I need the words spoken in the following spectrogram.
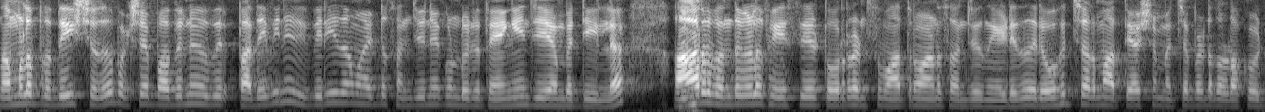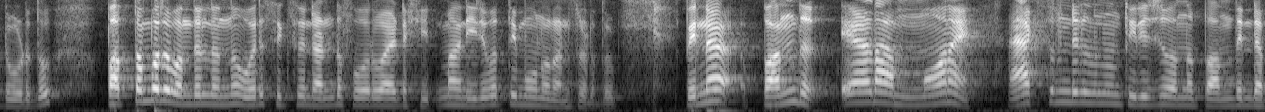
നമ്മൾ പ്രതീക്ഷിച്ചത്. പക്ഷേ പതിന് പതിവിന് വിപരീതമായിട്ട് സഞ്ജുവിനെ കൊണ്ട് ഒരു തേങ്ങയും ചെയ്യാൻ പറ്റിയില്ല. ആറ് പന്തുകൾ ഫേസ് ചെയ്ത് ടൂർ റൺസ് മാത്രമാണ് സഞ്ജു നേടിയത്. രോഹിത് ശർമ്മ അത്യാവശ്യം മെച്ചപ്പെട്ട തുടക്കം ഇട്ട് കൊടുത്തു. പത്തൊമ്പത് പന്തിൽ നിന്ന് ഒരു സിക്സും രണ്ട് ഫോറുമായിട്ട് ഹിറ്റ്മാൻ ഇരുപത്തിമൂന്ന് റൺസ് എടുത്തു. പിന്നെ പന്ത്. ഏടാ മോനെ ആക്സിഡന്റിൽ നിന്നും തിരിച്ചു വന്ന് പന്തിന്റെ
